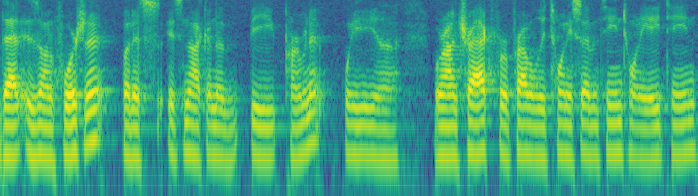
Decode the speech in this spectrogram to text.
that is unfortunate, but it's, it's not going to be permanent. We, uh, we're on track for probably 2017, 2018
